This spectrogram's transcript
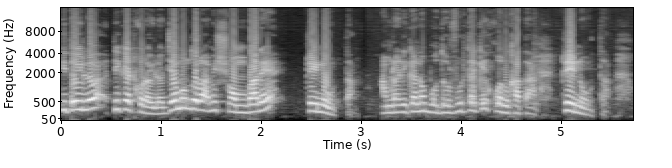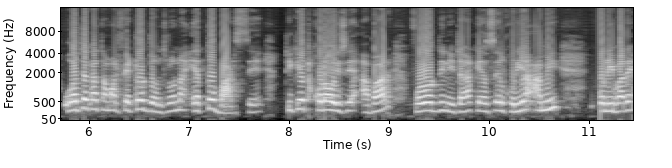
কি তৈল? টিকিট করাইলো। যেমন ধরো আমি সোমবারে ট্রেনে উঠতাম। আমরা এখানে বদরপুর থেকে কলকাতা ট্রেনে উঠতাম। ও জায়গাতে আমার পেটের যন্ত্রণা এত বাড়ছে টিকিট করা হয়েছে আবার পরের দিন এটা ক্যান্সেল করিয়া আমি শনিবারে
